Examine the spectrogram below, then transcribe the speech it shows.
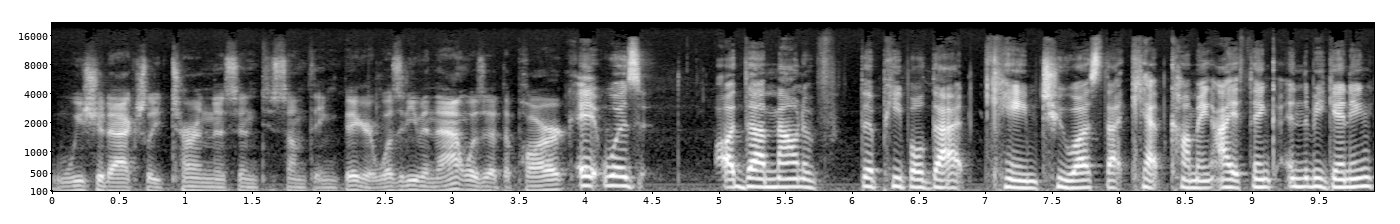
we should actually turn this into something bigger. Was it even that? Was it at the park? it was uh, the amount of the people that came to us that kept coming. I think in the beginning,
